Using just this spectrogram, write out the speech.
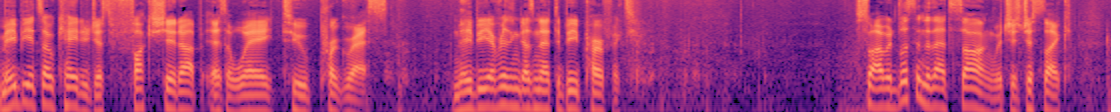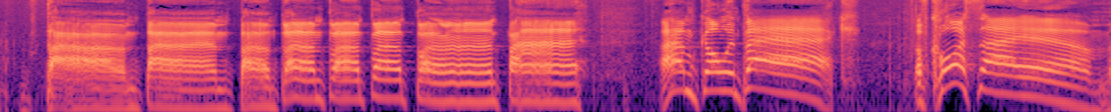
Maybe it's okay to just fuck shit up as a way to progress. Maybe everything doesn't have to be perfect. So I would listen to that song, which is just like bam, bam, bam, bam, bam, bam, bam, bam. I'm going back. Of course I am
